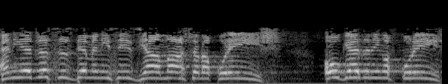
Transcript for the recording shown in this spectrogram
And he addresses them and he says, Ya ma'ashara Quraysh, O gathering of Quraysh,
